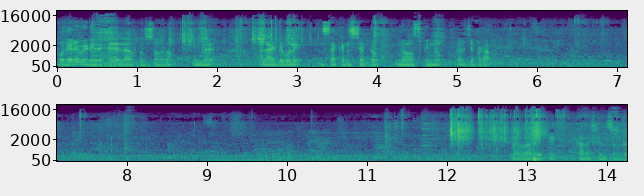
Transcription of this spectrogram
പുതിയൊരു വീഡിയോയിലേക്ക് എല്ലാവർക്കും സ്വാഗതം. ഇന്ന് നല്ല അടിപൊളി സെക്കൻഡ് സ്റ്റെഡും നോ സ്പിന്നും പരിചയപ്പെടാം. വെറൈറ്റി കളക്ഷൻസ് ഉണ്ട്.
